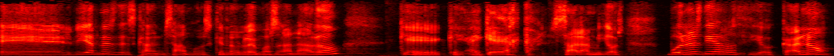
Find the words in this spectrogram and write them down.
eh, el viernes descansamos, que nos lo hemos ganado, que, que hay que descansar, amigos. Buenos días, Rocío Cano.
